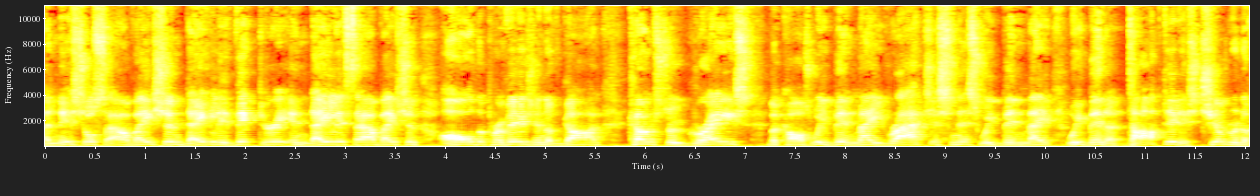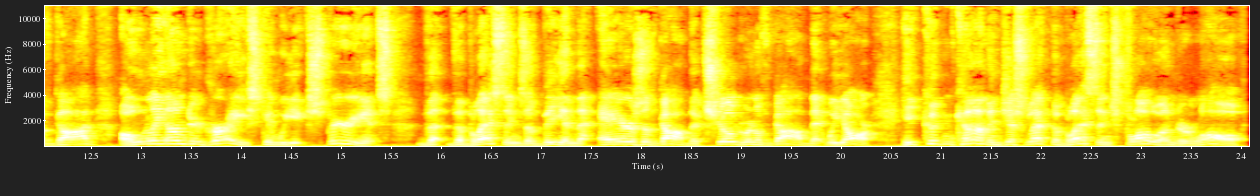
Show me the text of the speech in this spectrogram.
initial salvation, daily victory, and daily salvation, all the provision of God comes through grace because we've been made righteousness. We've been made, we've been adopted as children of God. Only under grace can we experience the, the blessings of being the heirs of God, the children of God that we are. He couldn't come and just let the blessings flow under law.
